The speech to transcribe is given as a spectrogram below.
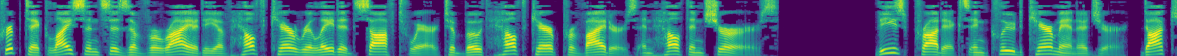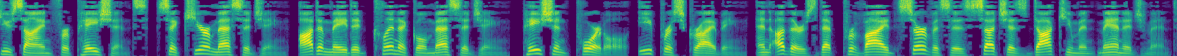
Kryptiq licenses a variety of healthcare-related software to both healthcare providers and health insurers. These products include CareManager, DocuSign for patients, secure messaging, automated clinical messaging, patient portal, e-prescribing, and others that provide services such as document management.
